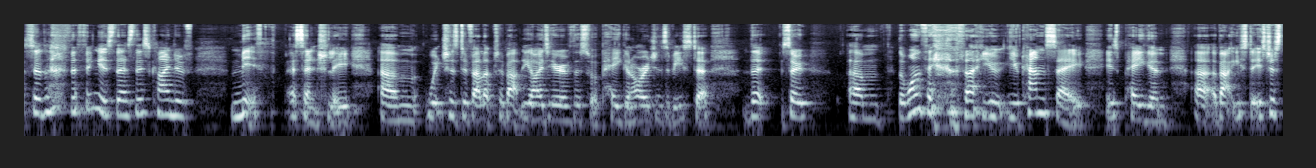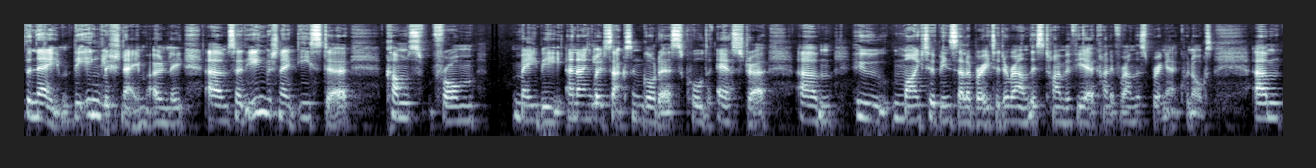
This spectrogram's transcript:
so the, the thing is, there's this kind of myth, essentially, um, which has developed about the idea of the sort of pagan origins of Easter. That so um, the one thing that you, you can say is pagan uh, about Easter is just the name, the English name only. Um, so the English name Easter comes from maybe an Anglo-Saxon goddess called Eostre, um, who might have been celebrated around this time of year, kind of around the spring equinox. Um,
